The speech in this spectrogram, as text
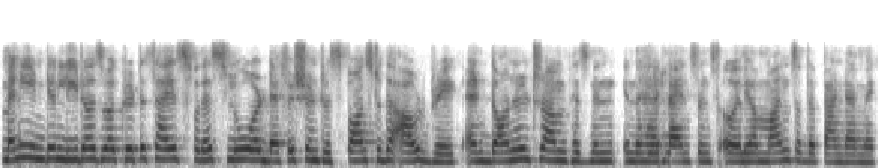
Many Indian leaders were criticized for their slow or deficient response to the outbreak, and Donald Trump has been in the headlines since earlier months of the pandemic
